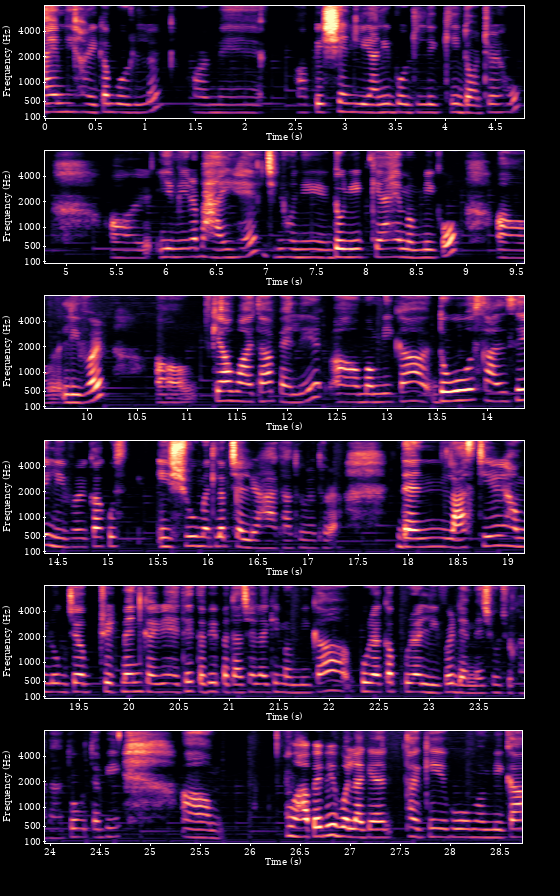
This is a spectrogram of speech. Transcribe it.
आई एम निहारिका बोडले और मैं पेशेंट लियानी बोडले की डॉटर हूँ। और ये मेरा भाई है, जिन्होंने डोनेट किया है मम्मी को लीवर क्या हुआ था पहले? मम्मी का दो साल से लीवर का कुछ इशू मतलब चल रहा था थोड़ा थोड़ा देन लास्ट ईयर हम लोग जब ट्रीटमेंट कर रहे थे, तभी पता चला कि मम्मी का पूरा का पूरा लीवर डैमेज हो चुका था। तो तभी वहाँ पे भी बोला गया था कि वो मम्मी का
